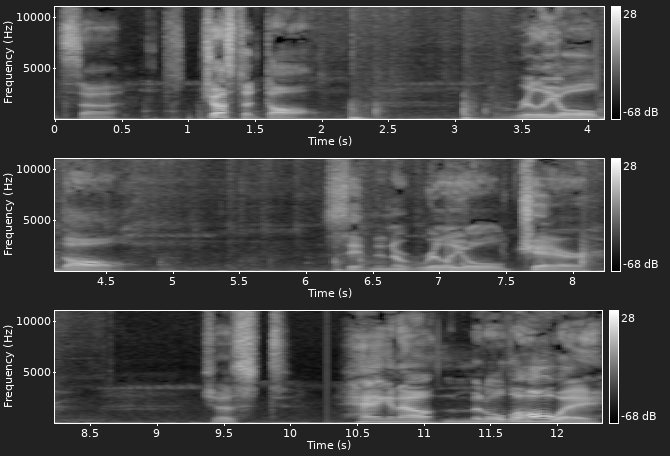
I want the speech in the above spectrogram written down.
It's uh it's just a doll. Really old doll. Sitting in a really old chair. Just hanging out in the middle of the hallway.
